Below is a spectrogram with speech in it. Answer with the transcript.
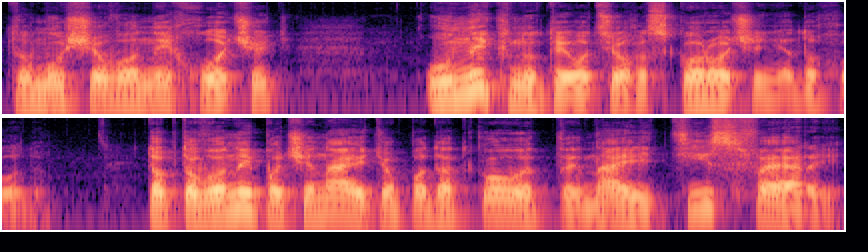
тому що вони хочуть уникнути оцього скорочення доходу. Тобто вони починають оподатковувати навіть ті сфери,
